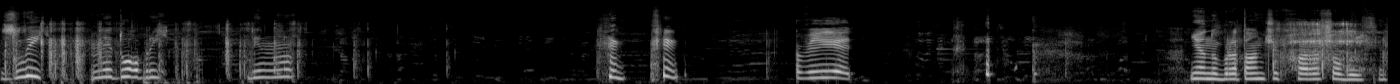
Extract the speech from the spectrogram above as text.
Злий, недобрий. Він, ну... Офігеть. Не, ну братанчик хорошо бився.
